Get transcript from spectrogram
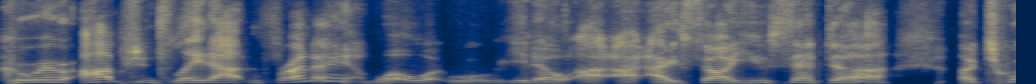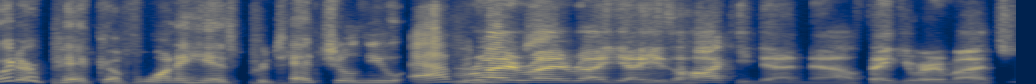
career options laid out in front of him what, what, what- you know I, I saw you sent a, a twitter pic of one of his potential new avenues Right, right, right. Yeah, he's a hockey dad now. Thank you very much.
